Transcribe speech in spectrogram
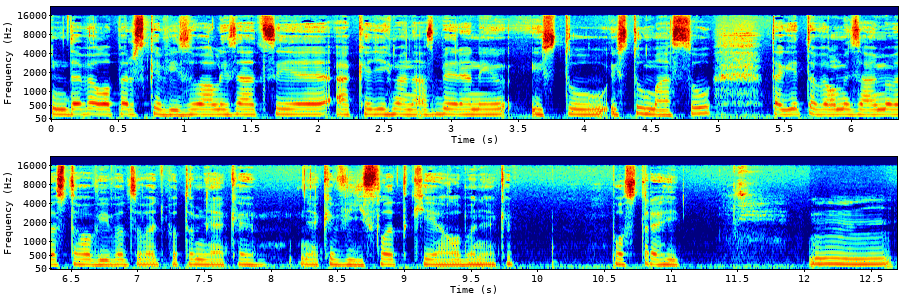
developerské vizualizácie a keď ich má nazbieraný istú, istú masu, tak je to veľmi zaujímavé z toho vyvodzovať potom nejaké, nejaké výsledky alebo nejaké postrehy. Mm,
